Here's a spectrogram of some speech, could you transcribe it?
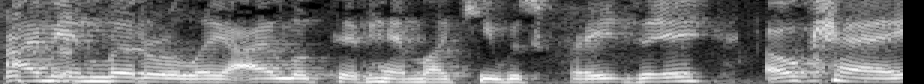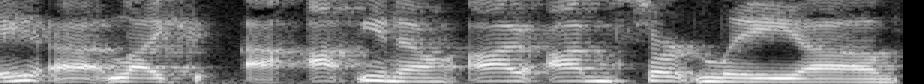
I mean, literally, I looked at him like he was crazy. Okay, uh, like I, I, you know, I, I'm certainly um,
